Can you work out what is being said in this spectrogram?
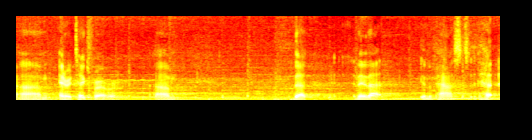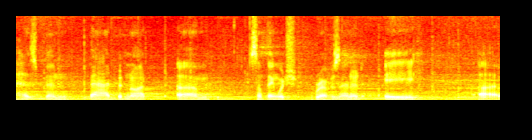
Um, and it takes forever. Um, that, that in the past ha has been bad, but not um, something which represented a uh,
